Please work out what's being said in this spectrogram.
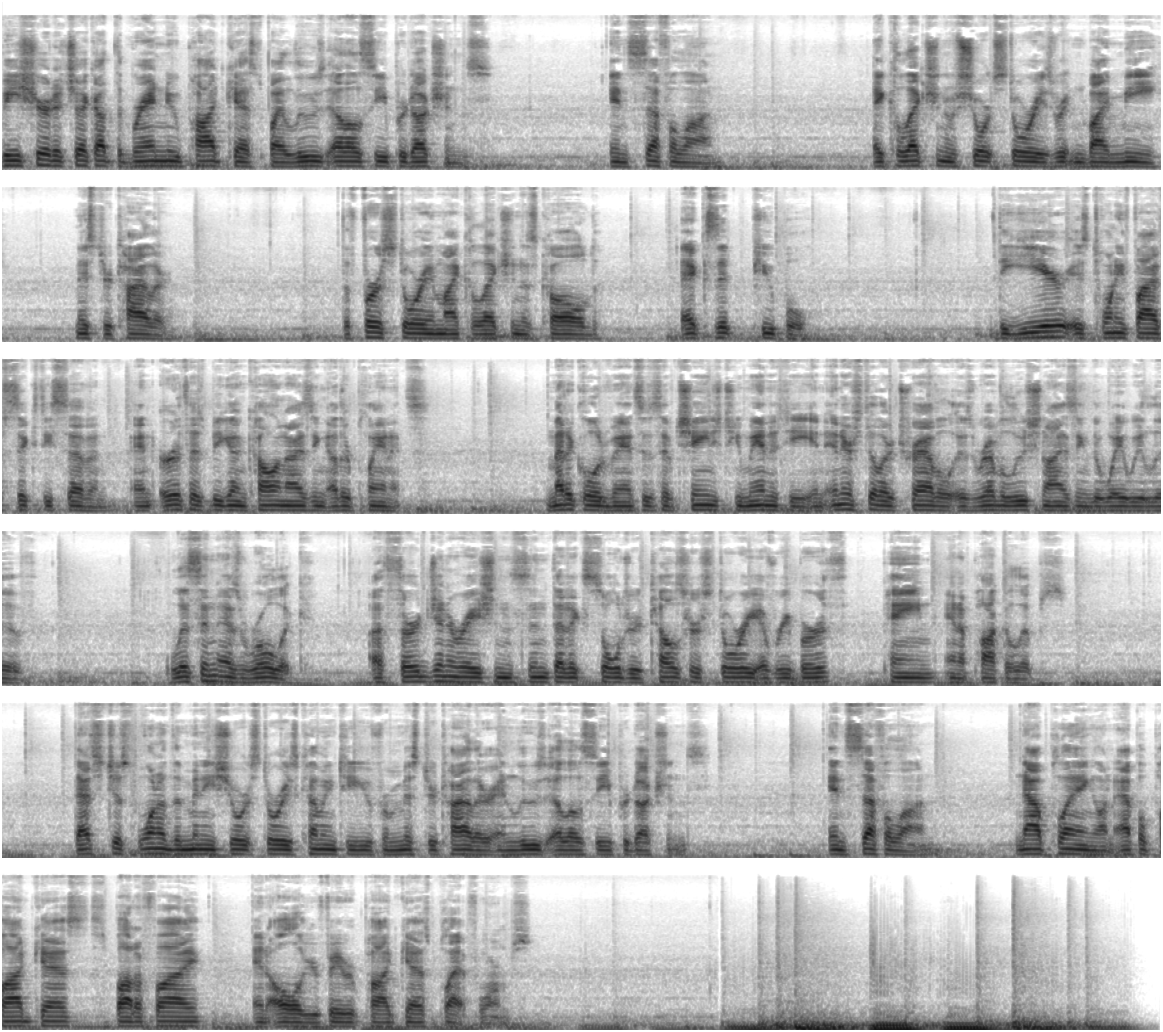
Be sure to check out the brand new podcast by Lose LLC Productions, Encephalon, a collection of short stories written by me, Mr. Tyler. The first story in my collection is called Exit Pupil. The year is 2567, and Earth has begun colonizing other planets. Medical advances have changed humanity, and interstellar travel is revolutionizing the way we live. Listen as Rolik, a third generation synthetic soldier, tells her story of rebirth, pain, and apocalypse. That's just one of the many short stories coming to you from Mr. Tyler and Lose LLC Productions. Encephalon, now playing on Apple Podcasts, Spotify, and all of your favorite podcast platforms.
